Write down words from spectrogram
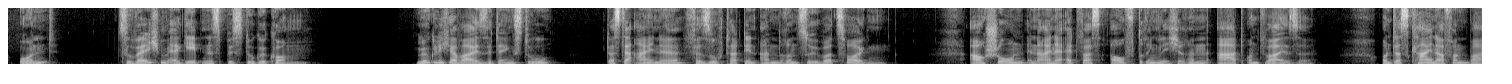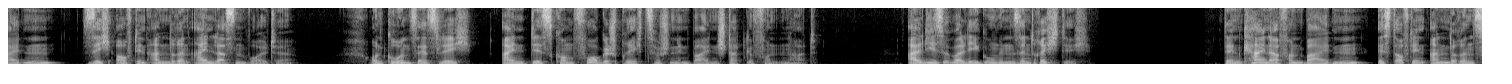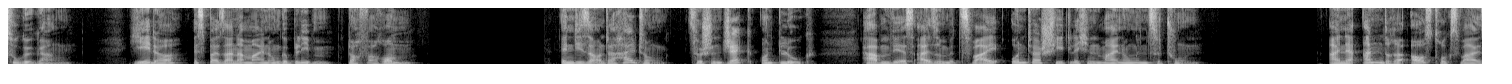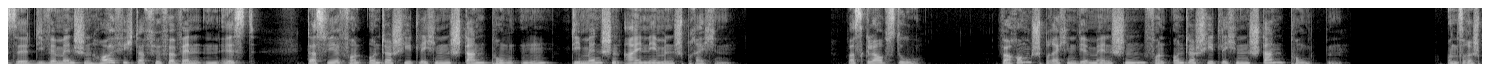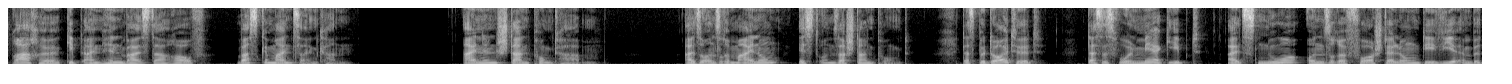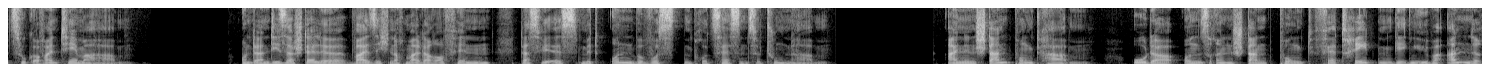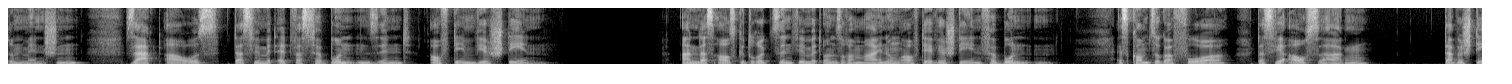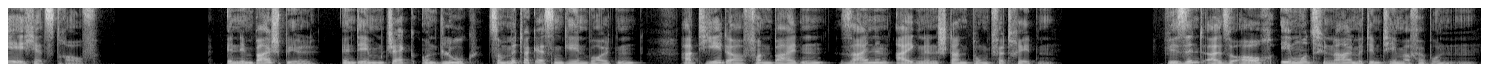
Und? Zu welchem Ergebnis bist du gekommen? Möglicherweise denkst du, dass der eine versucht hat, den anderen zu überzeugen. auch schon in einer etwas aufdringlicheren Art und Weise, und dass keiner von beiden sich auf den anderen einlassen wollte. Und grundsätzlich ein Diskomfortgespräch zwischen den beiden stattgefunden hat. All diese Überlegungen sind richtig. Denn keiner von beiden ist auf den anderen zugegangen. Jeder ist bei seiner Meinung geblieben. Doch warum? In dieser Unterhaltung zwischen Jack und Luke haben wir es also mit zwei unterschiedlichen Meinungen zu tun. Eine andere Ausdrucksweise, die wir Menschen häufig dafür verwenden, ist, dass wir von unterschiedlichen Standpunkten, die Menschen einnehmen, sprechen. Was glaubst du? Warum sprechen wir Menschen von unterschiedlichen Standpunkten? Unsere Sprache gibt einen Hinweis darauf, was gemeint sein kann. Einen Standpunkt haben. Also unsere Meinung ist unser Standpunkt. Das bedeutet, dass es wohl mehr gibt als nur unsere Vorstellung, die wir in Bezug auf ein Thema haben. Und an dieser Stelle weise ich nochmal darauf hin, dass wir es mit unbewussten Prozessen zu tun haben. Einen Standpunkt haben oder unseren Standpunkt vertreten gegenüber anderen Menschen sagt aus, dass wir mit etwas verbunden sind, auf dem wir stehen. Anders ausgedrückt sind wir mit unserer Meinung, auf der wir stehen, verbunden. Es kommt sogar vor, dass wir auch sagen, da bestehe ich jetzt drauf. In dem Beispiel, in dem Jack und Luke zum Mittagessen gehen wollten, hat jeder von beiden seinen eigenen Standpunkt vertreten. Wir sind also auch emotional mit dem Thema verbunden.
